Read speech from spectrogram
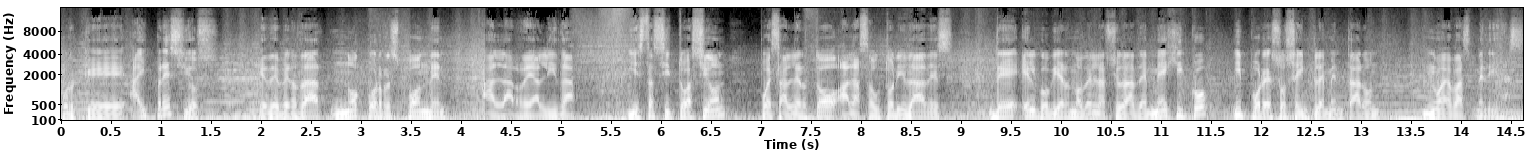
porque hay precios que de verdad no corresponden a la realidad. Y esta situación pues alertó a las autoridades del gobierno de la Ciudad de México y por eso se implementaron nuevas medidas.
